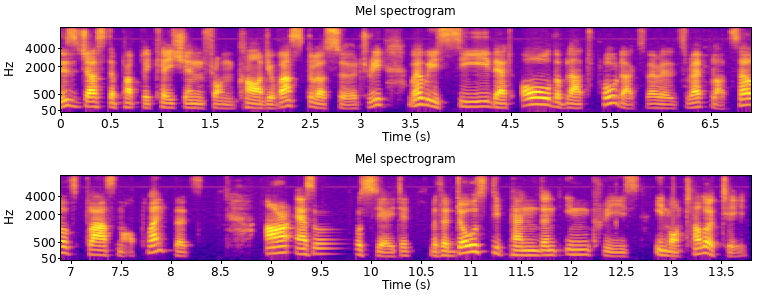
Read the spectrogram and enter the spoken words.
This is just a publication from cardiovascular surgery, where we see that all the blood products, whether it's red blood cells, plasma, or platelets, are associated with a dose dependent increase in mortality.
